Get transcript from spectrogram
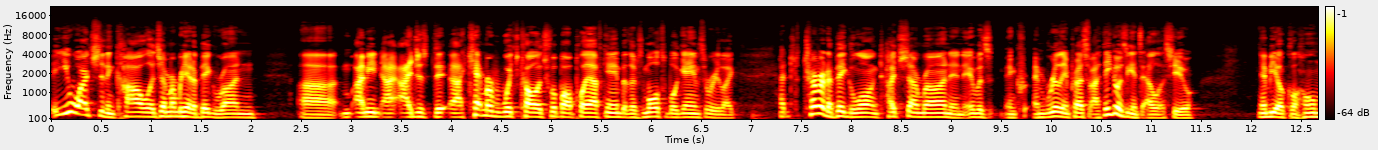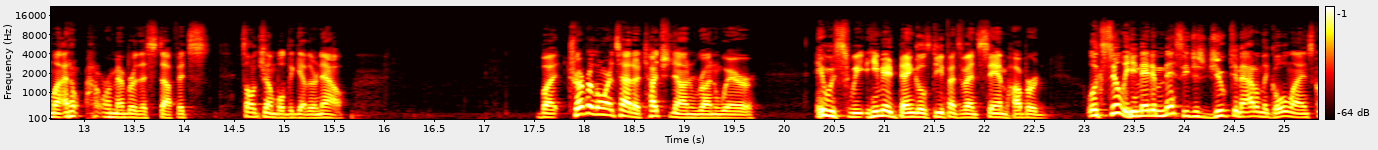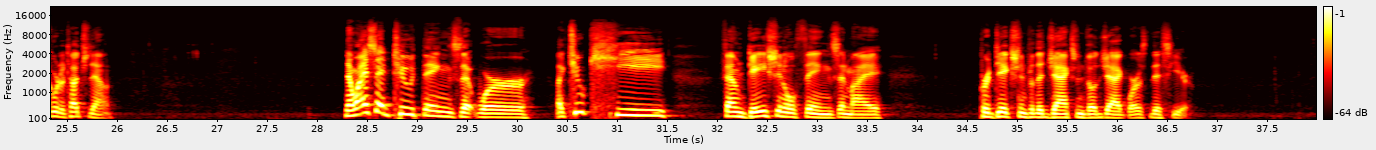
you watched it in college. I remember he had a big run. Uh, I mean, I, I, just I can't remember which college football playoff game, but there's multiple games where he like Trevor had a big long touchdown run, and it was inc- and really impressive. I think it was against LSU, maybe Oklahoma. I don't I don't remember this stuff. It's it's all jumbled together now. But Trevor Lawrence had a touchdown run where it was sweet. He made Bengals defensive end Sam Hubbard look silly. He made him miss. He just juked him out on the goal line, scored a touchdown. Now, I said two things that were like two key foundational things in my prediction for the Jacksonville Jaguars this year.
